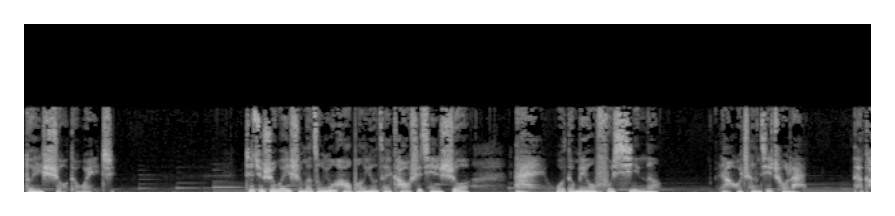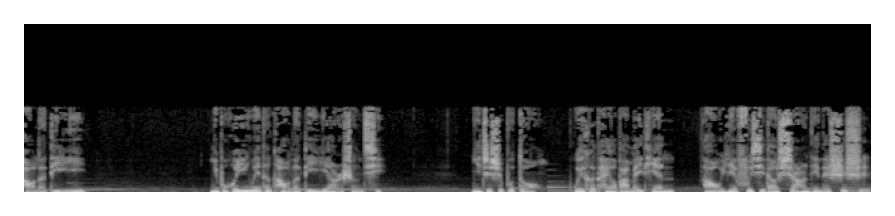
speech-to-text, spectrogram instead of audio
对手的位置。这就是为什么总有好朋友在考试前说：“哎，我都没有复习呢。”然后成绩出来，他考了第一。你不会因为他考了第一而生气，你只是不懂为何他要把每天熬夜复习到十二点的事实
